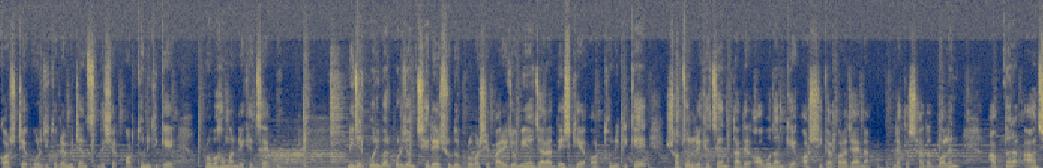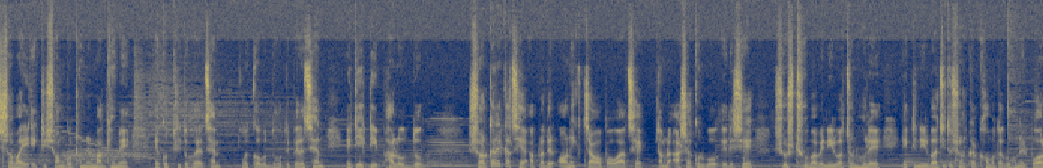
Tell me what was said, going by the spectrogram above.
কষ্টে অর্জিত রেমিটেন্স দেশের অর্থনীতিকে প্রবাহমান রেখেছে। নিজের পরিবার পরিজন ছেড়ে সুদূর প্রবাসে পাড়ি জমিয়ে যারা দেশকে, অর্থনীতিকে সচল রেখেছেন, তাদের অবদানকে অস্বীকার করা যায় না। ডাক্তার সাদাত বলেন, আপনারা আজ সবাই একটি সংগঠনের মাধ্যমে একত্রিত হয়েছেন, ঐক্যবদ্ধ হতে পেরেছেন, এটি একটি ভালো উদ্যোগ। সরকারের কাছে আপনাদের অনেক চাওয়া পাওয়া আছে। আমরা আশা করব এদেশে সুষ্ঠুভাবে নির্বাচন হলে একটি নির্বাচিত সরকার ক্ষমতা গ্রহণের পর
